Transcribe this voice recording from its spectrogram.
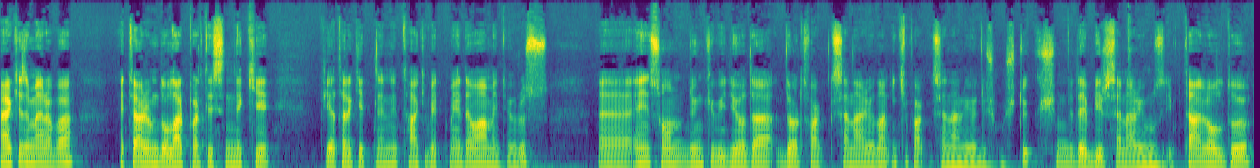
Herkese merhaba. Ethereum dolar paritesindeki fiyat hareketlerini takip etmeye devam ediyoruz. Ee, en son dünkü videoda 4 farklı senaryodan 2 farklı senaryoya düşmüştük. Şimdi de bir senaryomuz iptal oldu.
